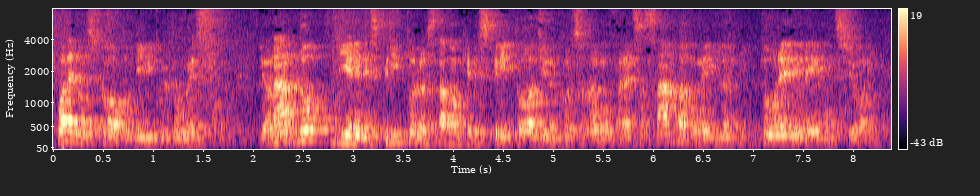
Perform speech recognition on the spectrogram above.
Qual è lo scopo di tutto questo? Leonardo viene descritto, e lo è stato anche descritto oggi nel corso della conferenza stampa, come il pittore delle emozioni.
